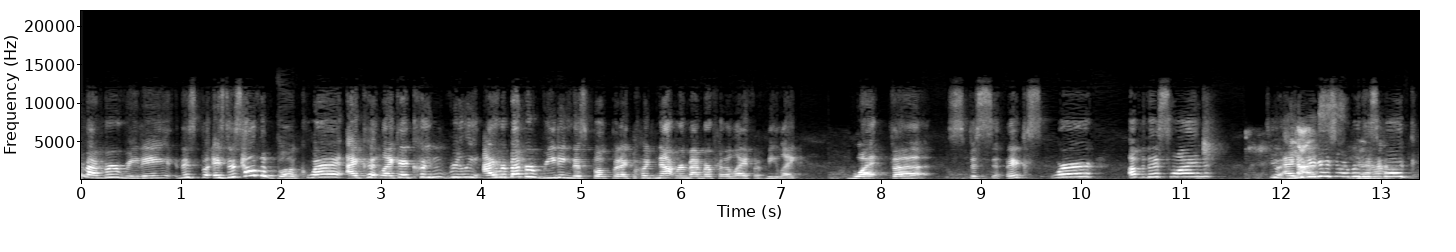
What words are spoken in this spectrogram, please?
remember reading this book? Is this how the book went? I could like I couldn't really I remember reading this book, but I could not remember for the life of me like what the specifics were of this one. Do any of you guys remember this book?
